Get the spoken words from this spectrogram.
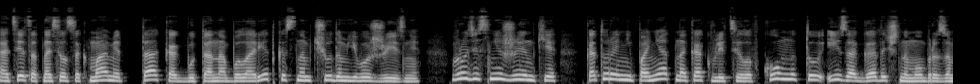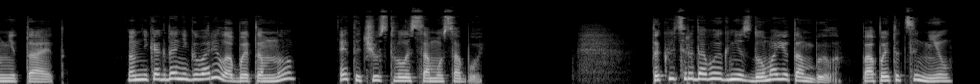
Отец относился к маме так, как будто она была редкостным чудом его жизни, вроде снежинки, которая непонятно как влетела в комнату и загадочным образом не тает. Он никогда не говорил об этом, но это чувствовалось само собой. Так ведь родовое гнездо мое там было, папа это ценил.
